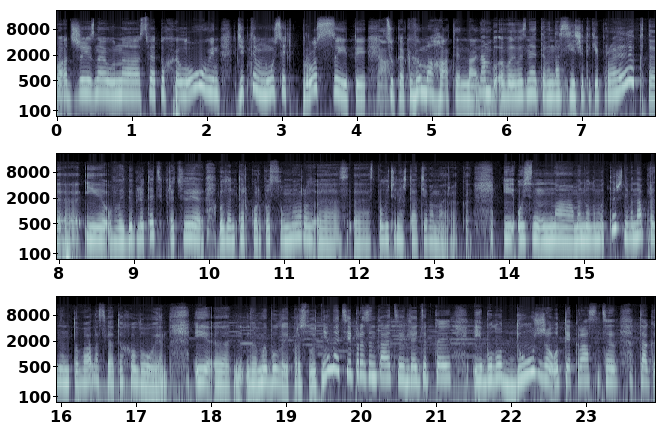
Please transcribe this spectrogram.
адже я знаю, на свято Хеллоуін діти мусять просити цукерки, вимагати навіть. Нам ви, ви знаєте, в нас є ще такий проект, е, і в бібліотеці працює волонтер корпусу миру е, е, Сполучених Штатів Америки. І ось на минулому тижні вона презентувала свято Хеллоуін. І е, ми були присутні на цій презентації для дітей. І було дуже, от якраз це так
